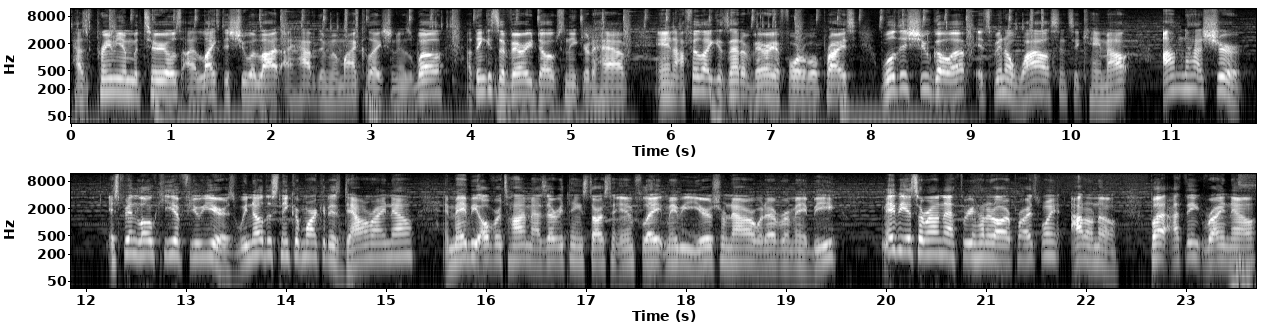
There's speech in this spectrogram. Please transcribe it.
Has premium materials. I like the shoe a lot. I have them in my collection as well. I think it's a very dope sneaker to have and i feel like it's at a very affordable price. Will this shoe go up? It's been a while since it came out. I'm not sure. It's been low-key a few years. We know the sneaker market is down right now, and maybe over time as everything starts to inflate, maybe years from now or whatever it may be, maybe it's around that $300 price point. I don't know. But I think right now,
